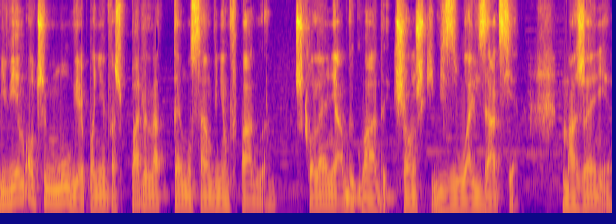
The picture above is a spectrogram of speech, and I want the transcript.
I wiem o czym mówię, ponieważ parę lat temu sam w nią wpadłem. Szkolenia, wykłady, książki, wizualizacje, marzenie,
